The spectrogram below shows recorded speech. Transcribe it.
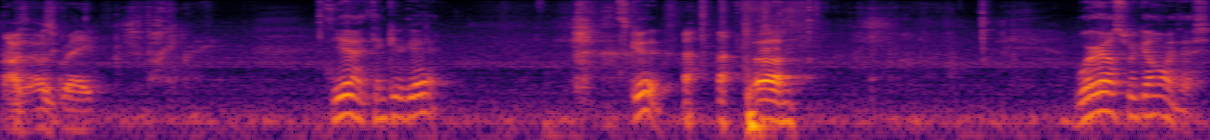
that was, that was great. Fucking great. yeah, I think you're good. It's good. um, where else we going with this?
